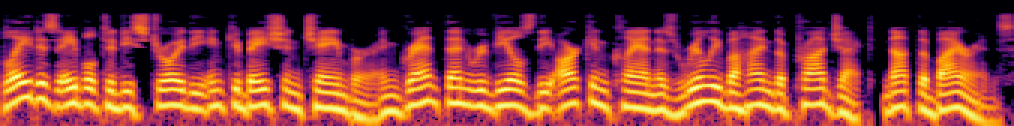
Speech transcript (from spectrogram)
Blade is able to destroy the incubation chamber and Grant then reveals the Arkan clan is really behind the project, not the Byrons.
